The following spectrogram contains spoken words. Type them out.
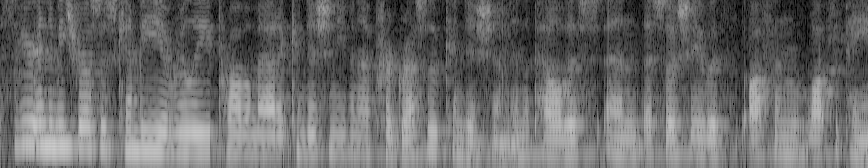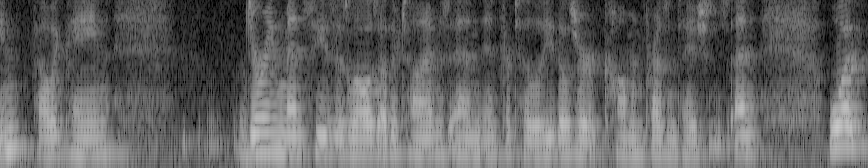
Severe endometriosis can be a really problematic condition, even a progressive condition in the pelvis, and associated with often lots of pain, pelvic pain during menses as well as other times, and infertility. Those are common presentations. And what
